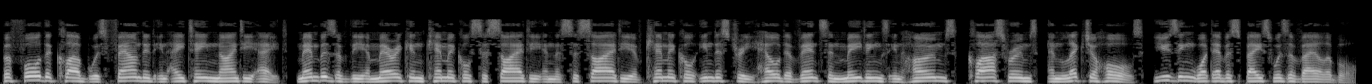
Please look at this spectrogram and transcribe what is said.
Before the club was founded in 1898, members of the American Chemical Society and the Society of Chemical Industry held events and meetings in homes, classrooms, and lecture halls, using whatever space was available.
